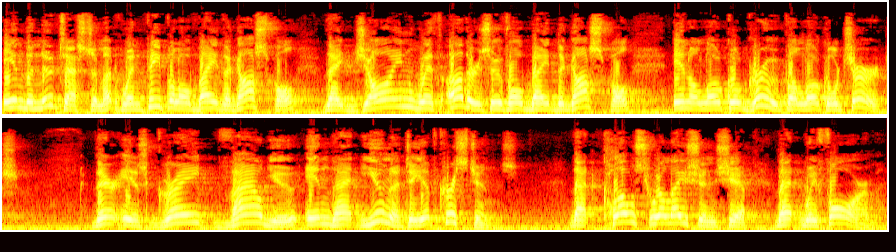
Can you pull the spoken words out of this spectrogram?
in the New Testament, when people obey the gospel, they join with others who've obeyed the gospel in a local group, a local church. There is great value in that unity of Christians, that close relationship that we form.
